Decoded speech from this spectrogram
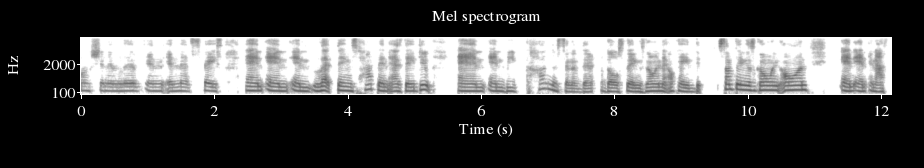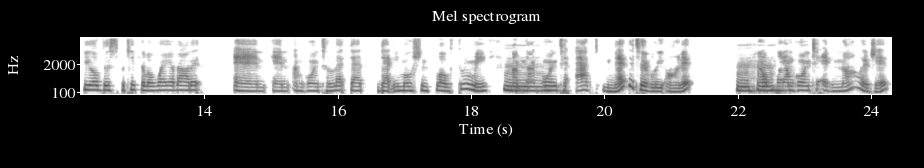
function and live in in that space and and and let things happen as they do and and be cognizant of that those things knowing that okay th- something is going on and and and I feel this particular way about it and and I'm going to let that that emotion flow through me mm. I'm not mm. going to act negatively on it mm-hmm. you know, but I'm going to acknowledge it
